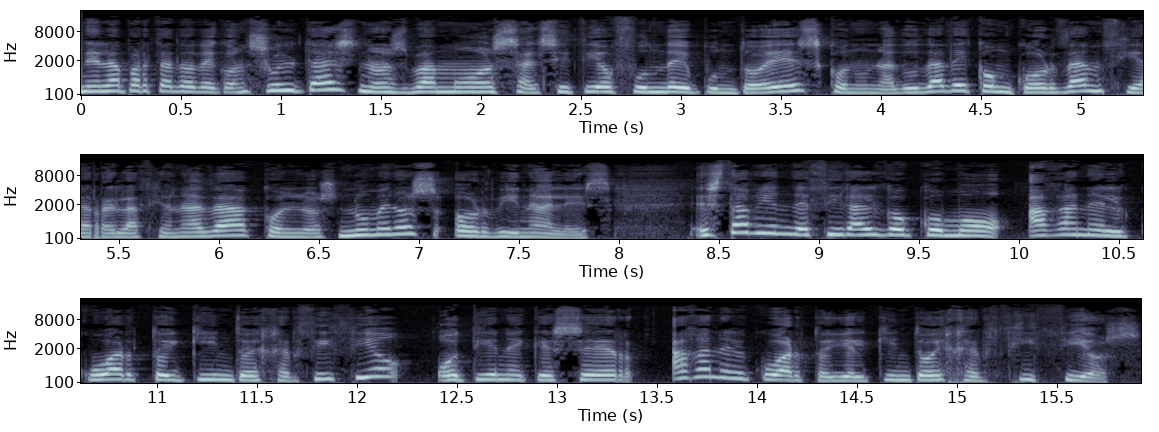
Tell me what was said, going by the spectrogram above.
En el apartado de consultas nos vamos al sitio fundei.es con una duda de concordancia relacionada con los números ordinales. ¿Está bien decir algo como hagan el cuarto y quinto ejercicio o tiene que ser hagan el cuarto y el quinto ejercicios?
